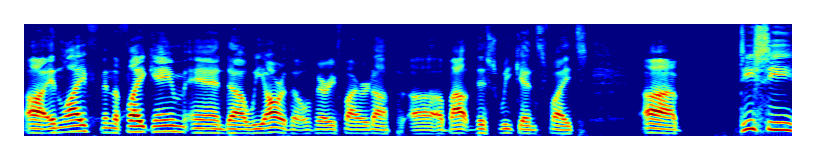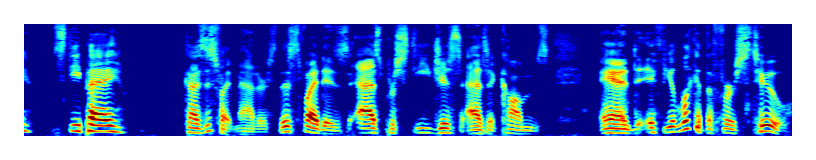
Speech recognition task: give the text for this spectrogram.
uh, in life, in the fight game. And uh, we are, though, very fired up uh, about this weekend's fights. Uh, DC, Stipe, guys, this fight matters. This fight is as prestigious as it comes. And if you look at the first two,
